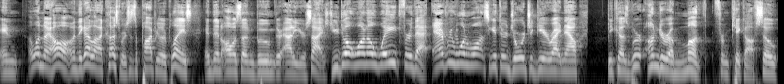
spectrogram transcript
and Alumni Hall, I mean, they got a lot of customers. It's a popular place. And then all of a sudden, boom, they're out of your size. You don't want to wait for that. Everyone wants to get their Georgia gear right now because we're under a month from kickoff. So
